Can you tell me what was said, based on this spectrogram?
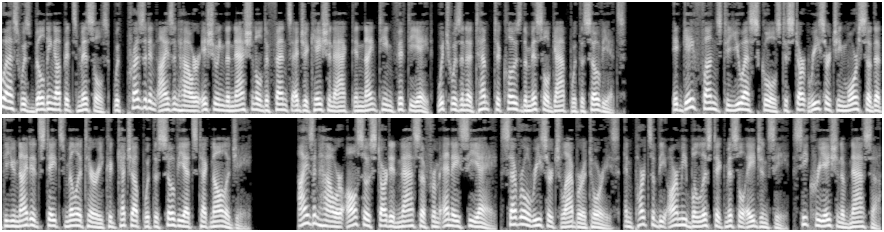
U.S. was building up its missiles, with President Eisenhower issuing the National Defense Education Act in 1958, which was an attempt to close the missile gap with the Soviets. It gave funds to U.S. schools to start researching more so that the United States military could catch up with the Soviets' technology. Eisenhower also started NASA from NACA, several research laboratories, and parts of the Army Ballistic Missile Agency. See creation of NASA.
